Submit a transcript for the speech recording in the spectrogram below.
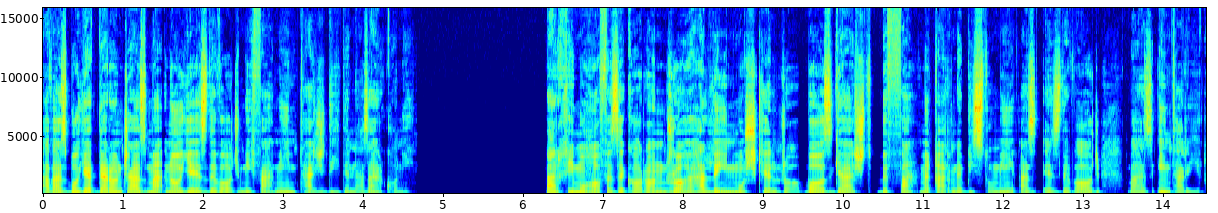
عوض باید در آنچه از معنای ازدواج می‌فهمیم تجدید نظر کنیم. برخی محافظ کاران راه حل این مشکل را بازگشت به فهم قرن بیستمی از ازدواج و از این طریق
